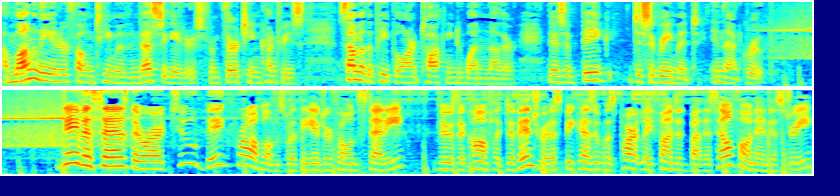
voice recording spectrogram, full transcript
Among the Interphone team of investigators from 13 countries, some of the people aren't talking to one another. There's a big disagreement in that group. Davis says there are two big problems with the Interphone study. There's a conflict of interest because it was partly funded by the cell phone industry,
